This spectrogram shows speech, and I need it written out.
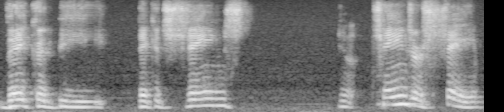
they could be they could change you know change their shape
